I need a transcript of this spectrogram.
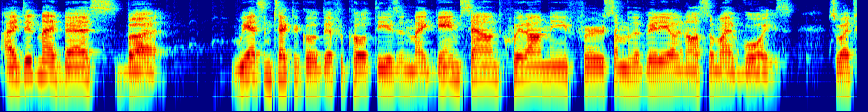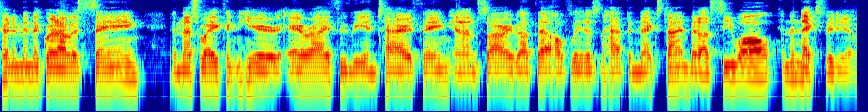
I did my best, but we had some technical difficulties and my game sound quit on me for some of the video and also my voice. So I tried to mimic what I was saying and that's why I couldn't hear Eray through the entire thing and I'm sorry about that. Hopefully it doesn't happen next time, but I'll see you all in the next video.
